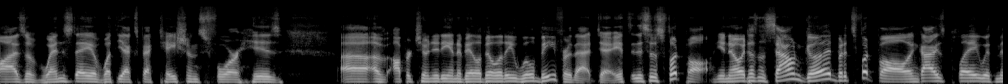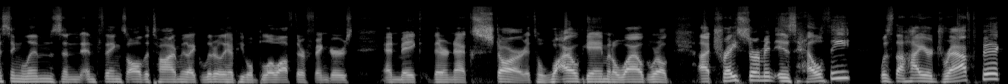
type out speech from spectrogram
as of Wednesday of what the expectations for his uh, of opportunity and availability will be for that day. It's, this is football. You know, it doesn't sound good, but it's football, and guys play with missing limbs and, and things all the time. We like literally have people blow off their fingers and make their next start. It's a wild game in a wild world. Uh, Trey Sermon is healthy was the higher draft pick,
